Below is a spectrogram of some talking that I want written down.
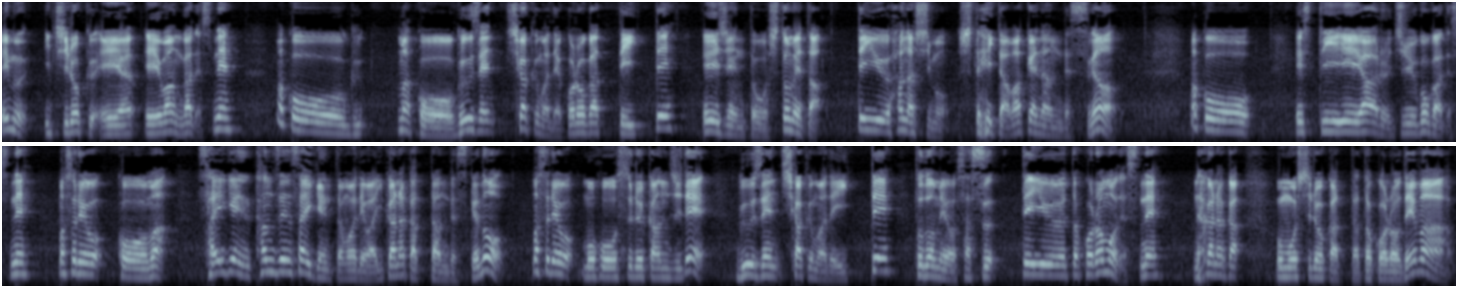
M16A1 がですね、まあ、こう、まあ、こう、偶然近くまで転がっていって、エージェントを仕留めたっていう話もしていたわけなんですが、まあ、こう、STAR15 がですね、まあ、それを、こう、まあ、再現、完全再現とまではいかなかったんですけど、まあ、それを模倣する感じで、偶然近くまで行って、とどめを刺すっていうところもですね、なかなか面白かったところでは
